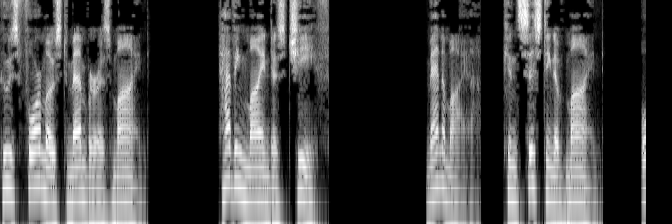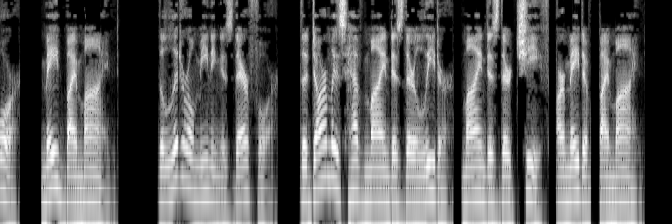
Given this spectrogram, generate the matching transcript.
whose foremost member is mind, having mind as chief. Manamaya, consisting of mind or made by mind. The literal meaning is therefore, the dharmas have mind as their leader, mind as their chief, are made of, by mind.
